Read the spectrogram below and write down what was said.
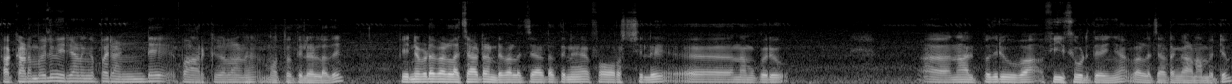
കക്കാടമ്പയിൽ വരികയാണെങ്കിൽ ഇപ്പോൾ രണ്ട് പാർക്കുകളാണ് മൊത്തത്തിലുള്ളത്. പിന്നെ ഇവിടെ വെള്ളച്ചാട്ടം ഉണ്ട്. വെള്ളച്ചാട്ടത്തിന് ഫോറസ്റ്റിൽ നമുക്കൊരു നാൽപ്പത് രൂപ ഫീസ് കൊടുത്തു കഴിഞ്ഞാൽ വെള്ളച്ചാട്ടം കാണാൻ പറ്റും.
